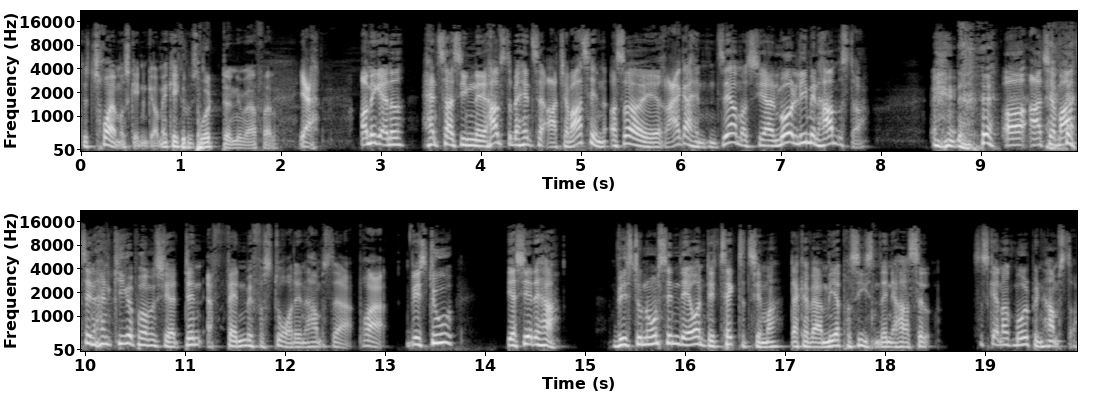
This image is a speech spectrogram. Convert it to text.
Det tror jeg måske, den gjorde, men jeg kan ikke huske. Burde den i hvert fald. Ja. Om ikke andet, han tager sin øh, hamster med hen til Archer Martin, og så øh, rækker han den til ham og siger, han mål lige min hamster. og Archer Martin, han kigger på ham og siger, den er fandme for stor, den hamster. Prøv at, hvis du, jeg siger det her, hvis du nogensinde laver en detektor til mig, der kan være mere præcis end den, jeg har selv, så skal jeg nok måle på en hamster.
